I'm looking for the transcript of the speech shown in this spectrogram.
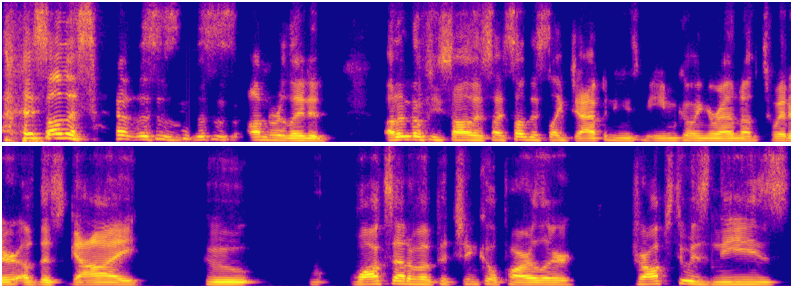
I saw this. This is this is unrelated. I don't know if you saw this. I saw this like Japanese meme going around on Twitter of this guy who walks out of a pachinko parlor, drops to his knees,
